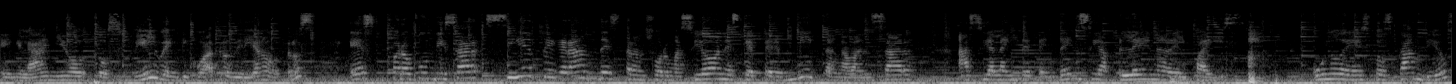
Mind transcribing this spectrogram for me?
en el año 2024 dirían otros, es profundizar siete grandes transformaciones que permitan avanzar hacia la independencia plena del país. Uno de estos cambios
